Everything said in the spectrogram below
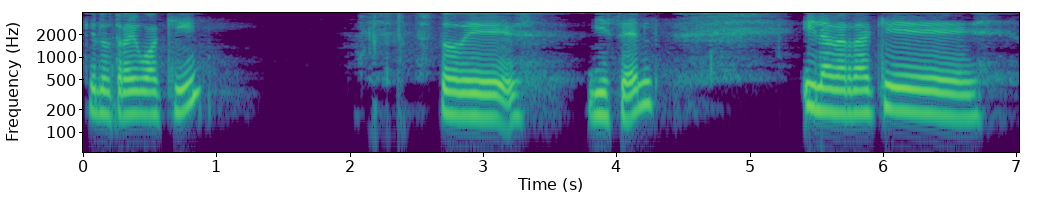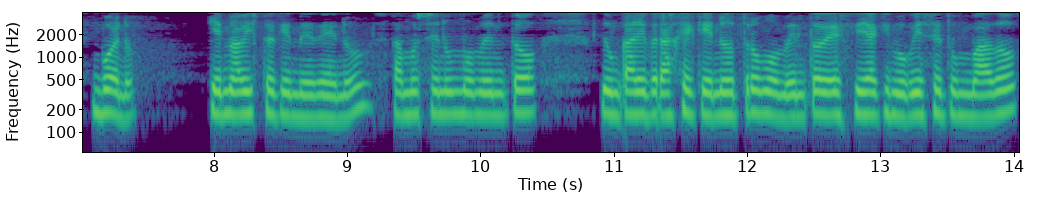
que lo traigo aquí esto de Giselle. Y la verdad que, bueno, quien me ha visto, quien me ve, ¿no? Estamos en un momento de un calibraje que en otro momento decía que me hubiese tumbado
